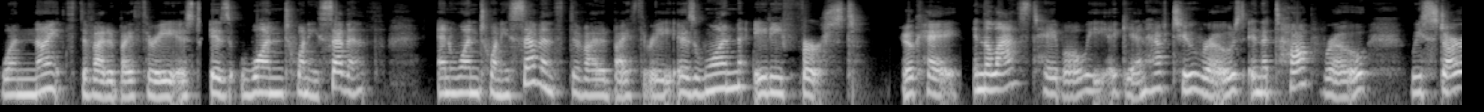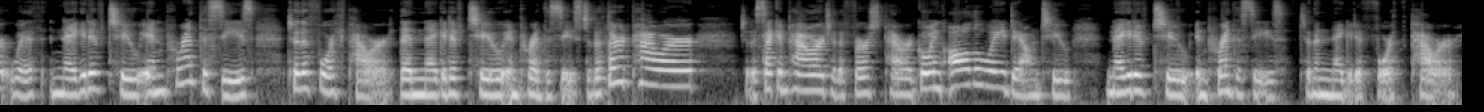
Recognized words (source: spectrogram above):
1 ninth divided by 3 is, is 1 27th. And 1 27th divided by 3 is 1 81st. Okay, in the last table, we again have two rows. In the top row, we start with negative 2 in parentheses to the fourth power, then negative 2 in parentheses to the third power, to the second power, to the first power, going all the way down to negative 2 in parentheses to the negative fourth power.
